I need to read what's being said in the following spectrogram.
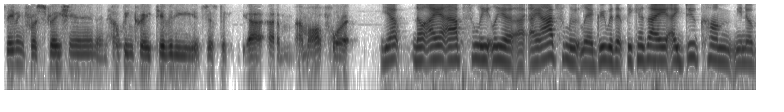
saving frustration and helping creativity. It's just a, I, I'm I'm all for it. Yep. No, I absolutely, uh, I absolutely agree with it because I, I do come, you know,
